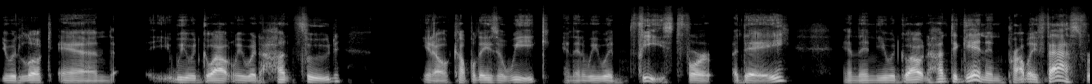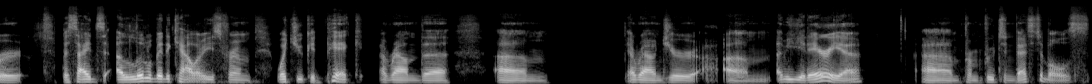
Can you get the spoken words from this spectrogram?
you would look and we would go out and we would hunt food you know a couple days a week and then we would feast for a day and then you would go out and hunt again and probably fast for besides a little bit of calories from what you could pick around the um, around your um, immediate area um, from fruits and vegetables,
